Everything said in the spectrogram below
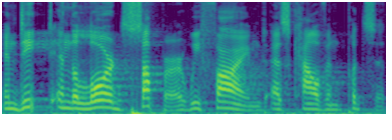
Indeed, in the Lord's Supper, we find, as Calvin puts it,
